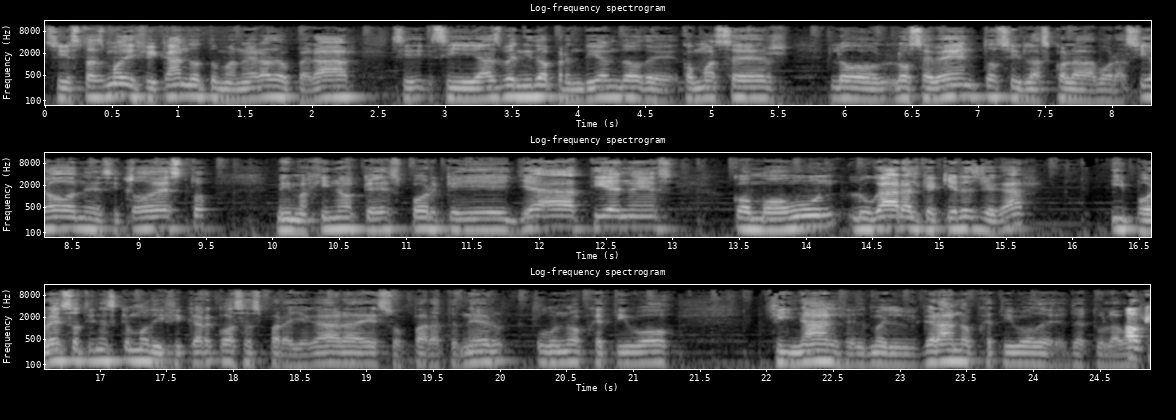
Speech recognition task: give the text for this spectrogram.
Si estás modificando tu manera de operar, si, si has venido aprendiendo de cómo hacer los eventos y las colaboraciones y todo esto, me imagino que es porque ya tienes como un lugar al que quieres llegar y por eso tienes que modificar cosas para llegar a eso, para tener un objetivo final, el, gran objetivo de, de, tu labor. Ok,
